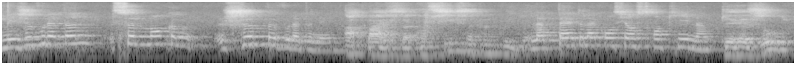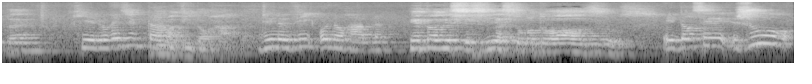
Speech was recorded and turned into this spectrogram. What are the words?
Mais je vous la donne seulement comme je peux vous la donner. La paix de la conscience tranquille, qui est le résultat d'une vie honorable. Et dans ces jours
